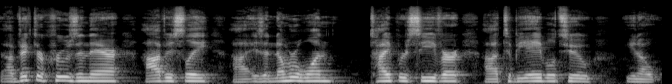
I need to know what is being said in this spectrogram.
uh, Victor Cruz in there, obviously, uh, is a number one type receiver uh, to be able to you know,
